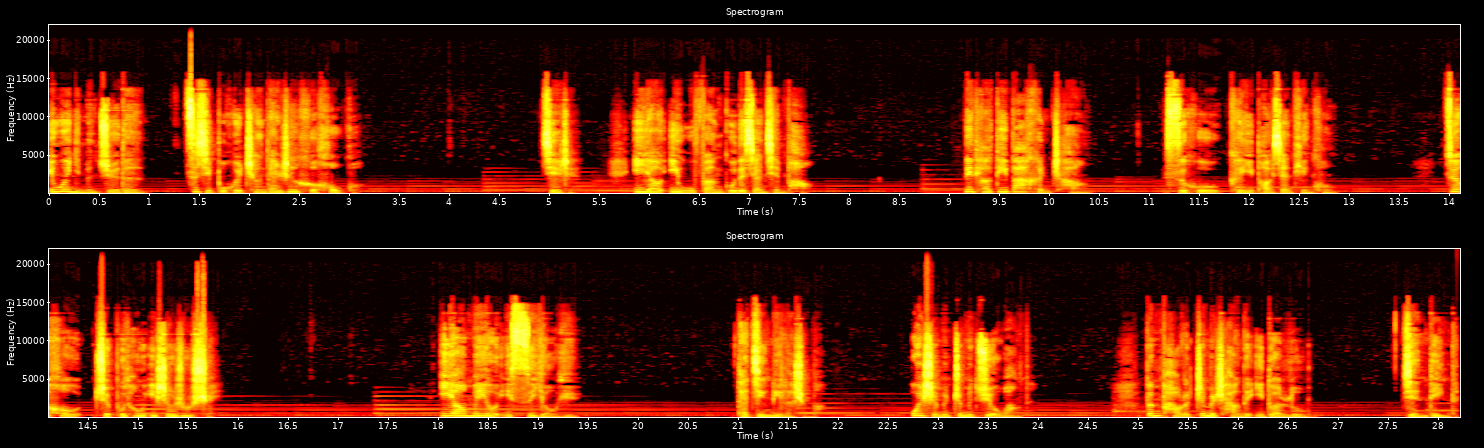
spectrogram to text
因为你们觉得自己不会承担任何后果。”接着，易遥义无反顾地向前跑。那条堤坝很长，似乎可以跑向天空，最后却扑通一声入水。易遥没有一丝犹豫。他经历了什么？为什么这么绝望呢？奔跑了这么长的一段路，坚定地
